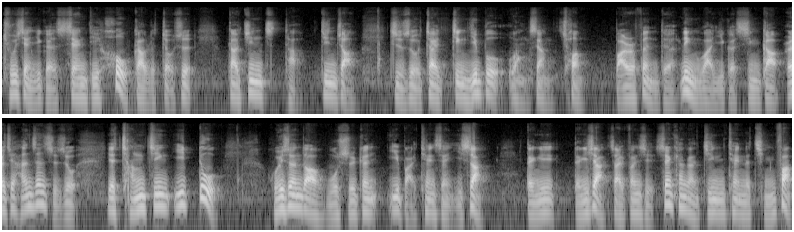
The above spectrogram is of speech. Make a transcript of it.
出现一个先低后高的走势，到今早今早指数再进一步往上创八月份的另外一个新高，而且恒生指数也曾经一度。回升到五十跟一百天线以上，等于等一下再分析。先看看今天的情况，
